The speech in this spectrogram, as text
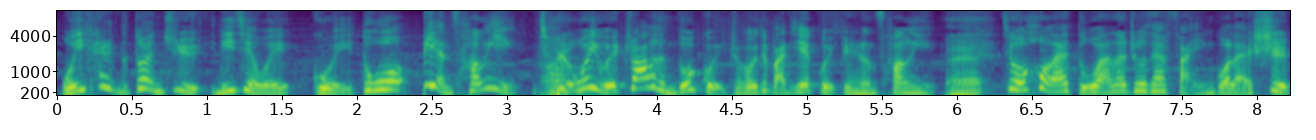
我一开始的断句理解为“鬼多变苍蝇”，就是我以为抓了很多鬼之后，就把这些鬼变成苍蝇，哎，结果后来读完了之后才反应过来是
